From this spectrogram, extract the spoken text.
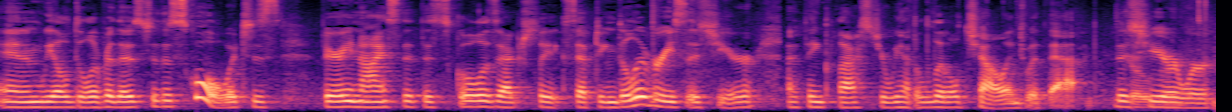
and we'll deliver those to the school which is very nice that the school is actually accepting deliveries this year. I think last year we had a little challenge with that. This year we're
